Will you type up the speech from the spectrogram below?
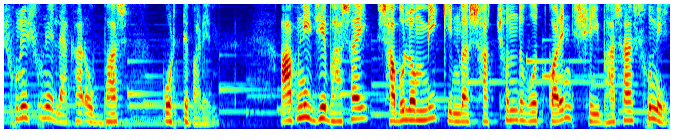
শুনে শুনে লেখার অভ্যাস করতে পারেন। আপনি যে ভাষায় স্বাবলম্বী কিংবা স্বাচ্ছন্দ্য বোধ করেন, সেই ভাষা শুনে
